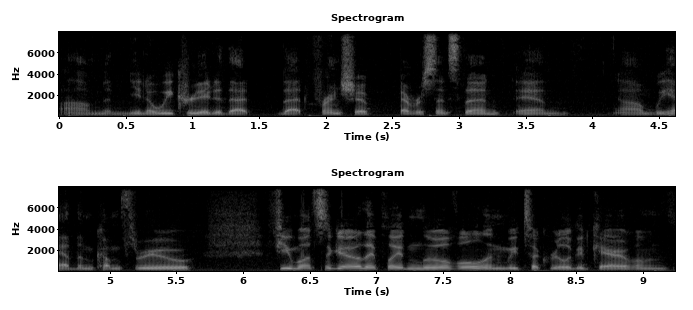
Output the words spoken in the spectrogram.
um, and you know we created that that friendship ever since then, and um, we had them come through a few months ago. They played in Louisville, and we took really good care of them. And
